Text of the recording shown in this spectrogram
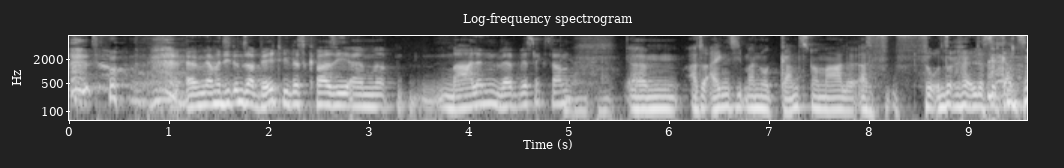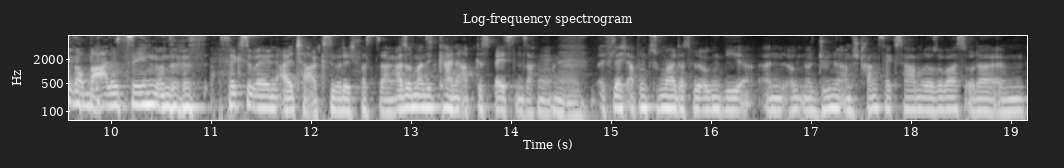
So. Ähm, ja, man sieht unser Bild, wie wir es quasi ähm, malen, während wir Sex haben. Ja. Ähm, also eigentlich sieht man nur ganz normale, also für unsere Verhältnisse ganz normale Szenen unseres sexuellen Alltags, würde ich fast sagen. Also man sieht keine abgespaceden Sachen. Mhm. Vielleicht ab und zu mal, dass wir irgendwie an irgendeiner Düne am Strand Sex haben oder sowas. Oder ähm,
